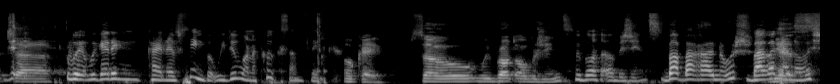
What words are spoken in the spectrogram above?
bit. Uh, we're, we're getting kind of thing but we do want to cook something okay, so we brought aubergines. we brought aubergines baba ganoush Baba Yes. ganoush.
